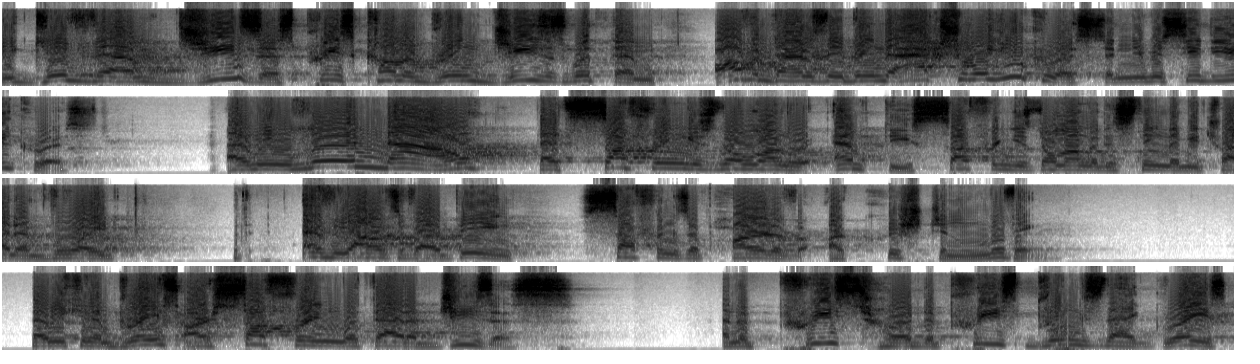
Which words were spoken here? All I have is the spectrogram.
We give them Jesus. Priests come and bring Jesus with them. Oftentimes they bring the actual Eucharist and you receive the Eucharist. And we learn now that suffering is no longer empty. Suffering is no longer this thing that we try to avoid with every ounce of our being. Suffering is a part of our Christian living. That we can embrace our suffering with that of Jesus. And the priesthood, the priest brings that grace,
